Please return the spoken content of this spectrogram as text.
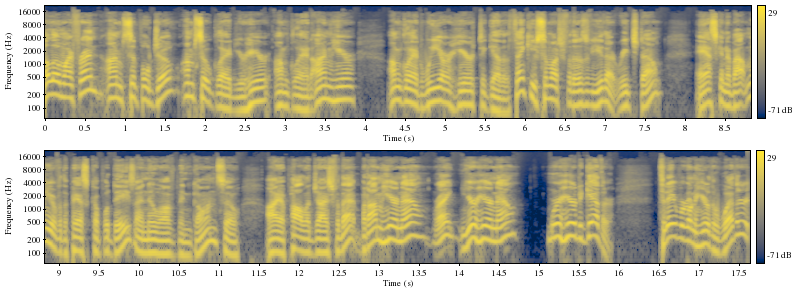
Hello, my friend. I'm Simple Joe. I'm so glad you're here. I'm glad I'm here. I'm glad we are here together. Thank you so much for those of you that reached out asking about me over the past couple days. I know I've been gone, so I apologize for that, but I'm here now, right? You're here now. We're here together. Today we're going to hear the weather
